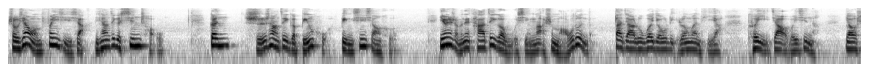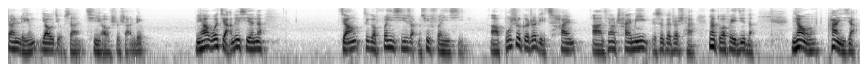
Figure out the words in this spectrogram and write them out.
首先我们分析一下，你像这个辛丑跟时上这个丙火丙辛相合，因为什么呢？它这个五行啊是矛盾的。大家如果有理论问题呀，可以加我微信呐。幺三零幺九三七幺四三六，你看我讲这些呢，讲这个分析怎么去分析啊？不是搁这里猜啊，像猜谜语是搁这猜，那多费劲呢。你像我们看一下，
